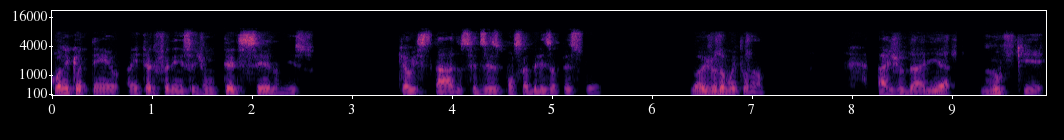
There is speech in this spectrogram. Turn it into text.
Quando que eu tenho a interferência de um terceiro nisso, que é o Estado, se desresponsabiliza a pessoa? Não ajuda muito, não. Ajudaria no que,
